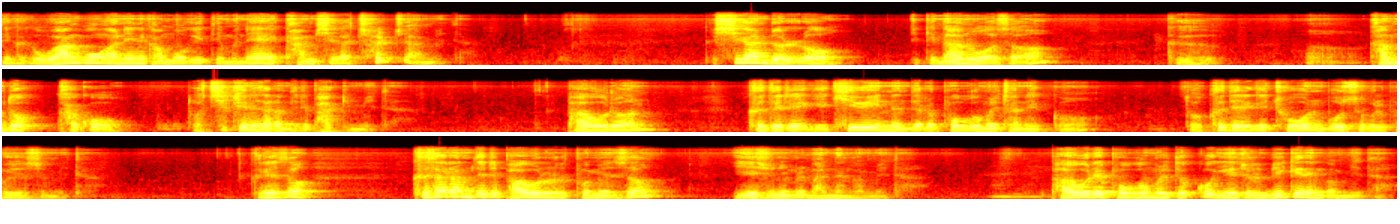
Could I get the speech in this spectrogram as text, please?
그러니까 그 왕궁 안에 있는 감옥이기 때문에 감시가 철저합니다. 시간별로 이렇게 나누어서 그 어, 감독하고 또 지키는 사람들이 바뀝니다. 바울은 그들에게 기회 있는 대로 복음을 전했고 또 그들에게 좋은 모습을 보였습니다. 그래서 그 사람들이 바울을 보면서 예수님을 만난 겁니다. 바울의 복음을 듣고 예수를 믿게 된 겁니다.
